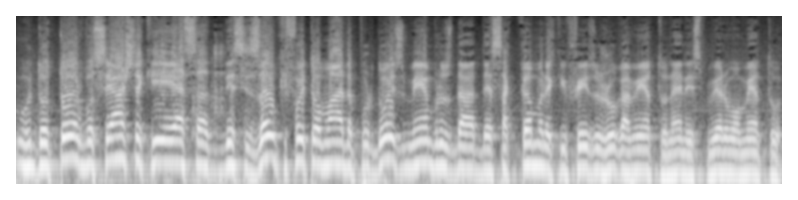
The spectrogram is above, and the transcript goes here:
O doutor, você acha que essa decisão que foi tomada por dois membros da, dessa Câmara que fez o julgamento, né, nesse primeiro momento,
